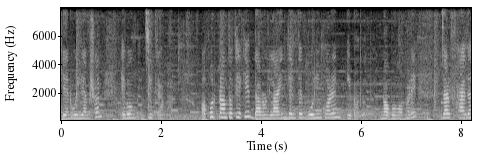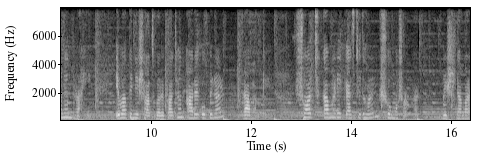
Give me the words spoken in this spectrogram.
কেন উইলিয়ামসন এবং জিত রাভাল। অপর প্রান্ত থেকে দারুণ লাইন লেন্থে বোলিং করেন ইবাদত, নবম ওভারে, যার ফায়দা নেন রাহি এবার তিনি সাজগড়ে পাঠান আরেক ওপেনার রাভালকে। শর্ট কাভারে ক্যাচটি ধরেন সৌম্য সরকার। বৃষ্টি নামার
